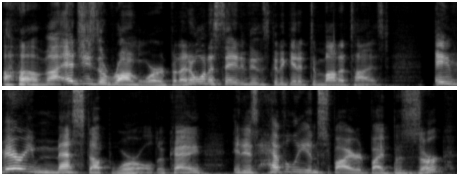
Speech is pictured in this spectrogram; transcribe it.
um, edgy is the wrong word, but I don't want to say anything that's going to get it demonetized. A very messed up world, okay? It is heavily inspired by Berserk,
